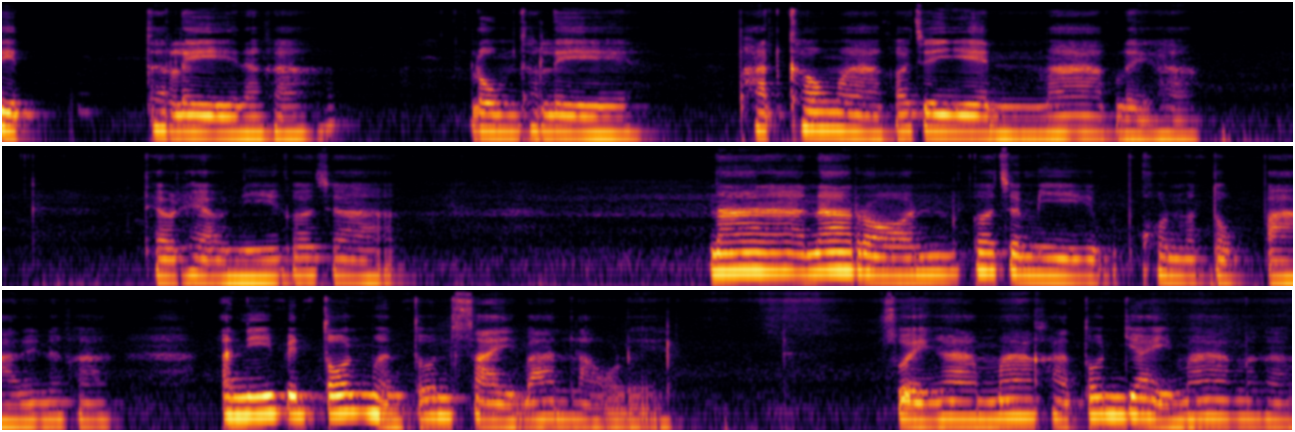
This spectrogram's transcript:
ติดทะเลนะคะ ลมทะเล พัดเข้ามาก็จะเย็นมากเลยค่ะ แถวแถวนี้ก็จะ หน้าหน้าร้อนก็จะมีคนมาตกปลาด้วยนะคะ อันนี้เป็นต้นเหมือนต้นไทรบ้านเราเลย สวยงามมากค่ะ ต้นใหญ่มากนะคะ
